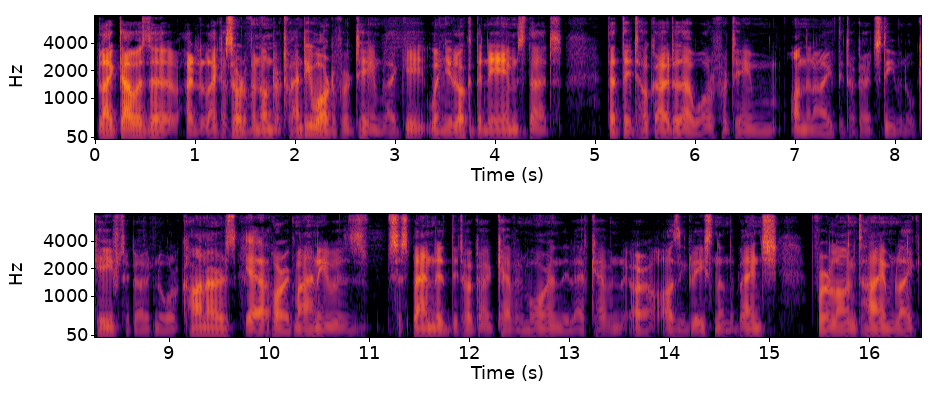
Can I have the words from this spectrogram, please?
Like that was a, a like a sort of an under twenty Waterford team. Like when you look at the names that that they took out of that Waterford team on the night, they took out Stephen O'Keeffe, took out Noel Connors. Yeah. Pauric Mahony was suspended. They took out Kevin Moore and they left Kevin or Ozzie Gleeson on the bench for a long time. Like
